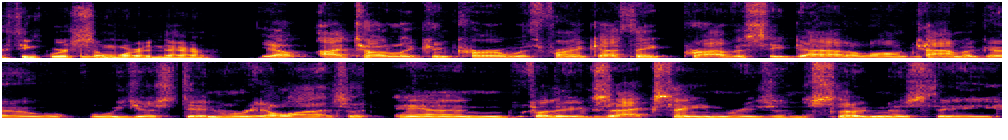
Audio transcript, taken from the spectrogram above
I think we're somewhere in there. Yep, I totally concur with Frank. I think privacy died a long time ago. We just didn't realize it. And for the exact same reason, Snowden is the,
